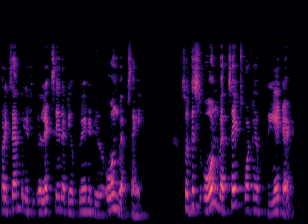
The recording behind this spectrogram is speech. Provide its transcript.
For example, if let's say that you have created your own website. So this own websites what you have created,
